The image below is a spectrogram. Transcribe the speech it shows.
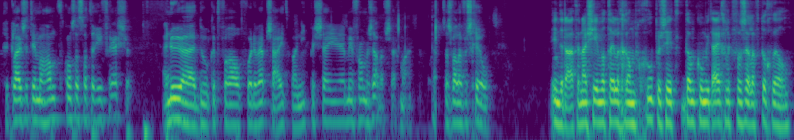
gekluisterd in mijn hand, constant zat te refreshen. En nu doe ik het vooral voor de website, maar niet per se meer voor mezelf, zeg maar. Dus dat is wel een verschil. Inderdaad, en als je in wat Telegram groepen zit, dan kom je het eigenlijk vanzelf toch wel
